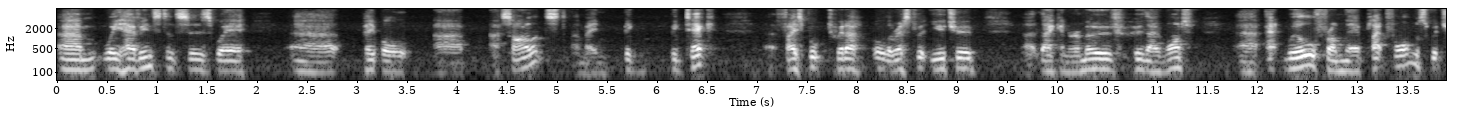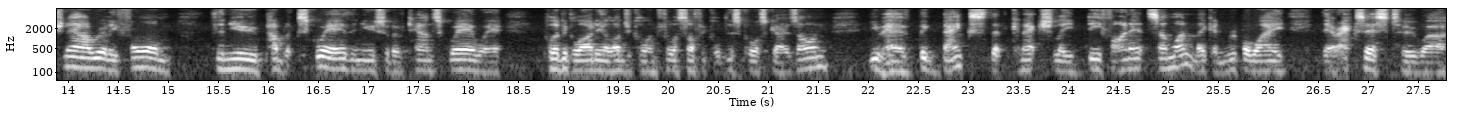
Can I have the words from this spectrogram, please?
um, we have instances where uh, people are, are, silenced. I mean, big, big tech, uh, Facebook, Twitter, all the rest of it, YouTube uh, they can remove who they want uh, at will from their platforms, which now really form the new public square, the new sort of town square where political, ideological, and philosophical discourse goes on. You have big banks that can actually definance someone. They can rip away their access to uh,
